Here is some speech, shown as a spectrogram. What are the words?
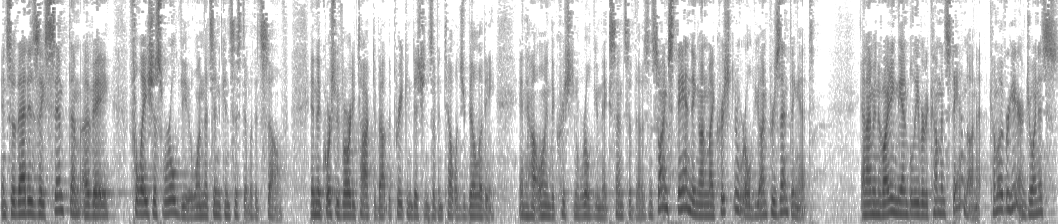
And so that is a symptom of a fallacious worldview, one that's inconsistent with itself. And of course, we've already talked about the preconditions of intelligibility and how only the Christian worldview makes sense of those. And so I'm standing on my Christian worldview. I'm presenting it. And I'm inviting the unbeliever to come and stand on it. Come over here and join us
